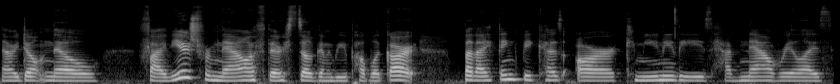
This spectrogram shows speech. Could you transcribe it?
Now, I don't know five years from now if they're still going to be public art, but I think because our communities have now realized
